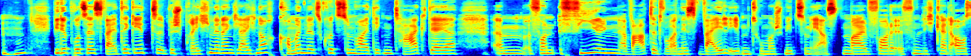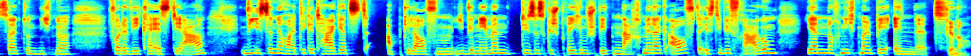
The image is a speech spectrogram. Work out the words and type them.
Mhm. Wie der Prozess weitergeht, besprechen wir dann gleich noch. Kommen wir jetzt kurz zum heutigen Tag, der ja ähm, von vielen erwartet worden ist, weil eben Thomas Schmidt zum ersten Mal vor der Öffentlichkeit aussagt und nicht nur vor der WKSDA. Wie ist denn der heutige Tag jetzt abgelaufen? Wir nehmen dieses Gespräch am späten Nachmittag auf. Da ist die Befragung ja noch nicht mal beendet. Genau.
